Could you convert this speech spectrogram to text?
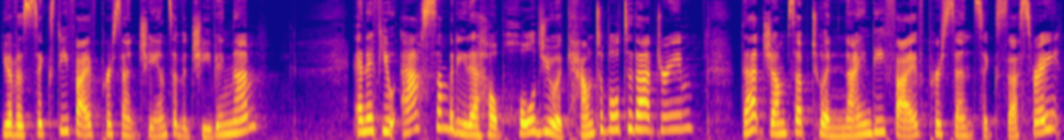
you have a 65% chance of achieving them? And if you ask somebody to help hold you accountable to that dream, that jumps up to a 95% success rate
